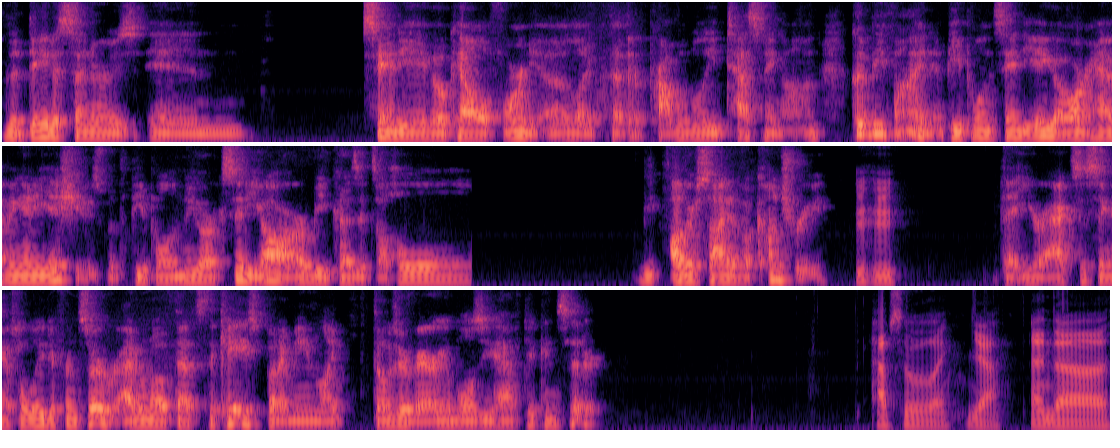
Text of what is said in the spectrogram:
the data centers in San Diego, California, like that they're probably testing on, could be fine. And people in San Diego aren't having any issues, but the people in New York City are because it's a whole the other side of a country Mhm. that you're accessing a totally different server. I don't know if that's the case, but I mean, like, those are variables you have to consider. Absolutely. Yeah. And uh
